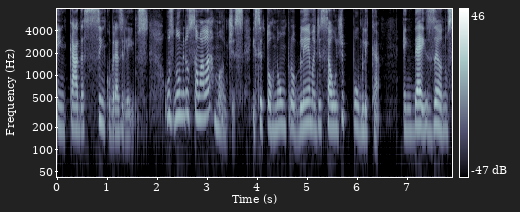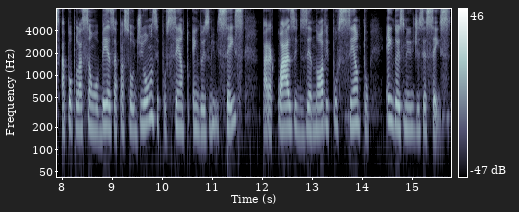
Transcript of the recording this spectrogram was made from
em cada cinco brasileiros. Os números são alarmantes e se tornou um problema de saúde pública. Em 10 anos, a população obesa passou de 11% em 2006 para quase 19% em 2016.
